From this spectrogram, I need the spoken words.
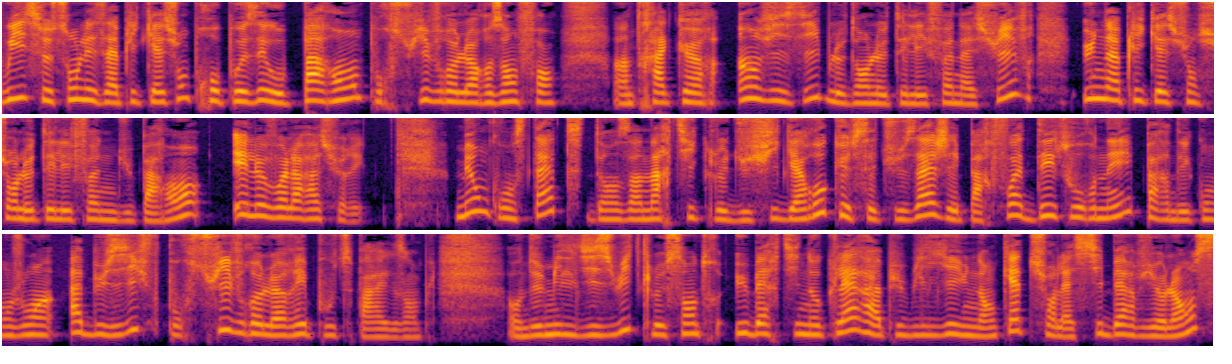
Oui, ce sont les applications proposées aux parents pour suivre leurs enfants. Un tracker invisible dans le téléphone à suivre, une application sur le téléphone du parent et le voilà rassuré. Mais on constate dans un article du Figaro que cet usage est parfois détourné par des conjoints abusifs pour suivre leur épouse, par exemple. En 2018, le centre Hubertine Auclair a publié une enquête sur la cyberviolence.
